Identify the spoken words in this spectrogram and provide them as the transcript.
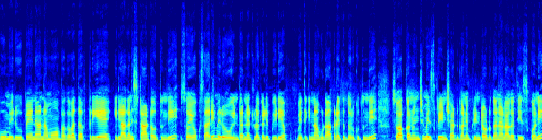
భూమి రూపేణ నమో భగవత ప్రియే. ఇలాగని స్టార్ట్ అవుతుంది. సో ఒకసారి మీరు ఇంటర్నెట్లోకి వెళ్ళి పీడిఎఫ్ వెతికినా కూడా అక్కడైతే దొరుకుతుంది. సో అక్కడ నుంచి మీరు స్క్రీన్ షాట్ కానీ ప్రింట్అవుట్ కానీ అలాగా తీసుకొని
